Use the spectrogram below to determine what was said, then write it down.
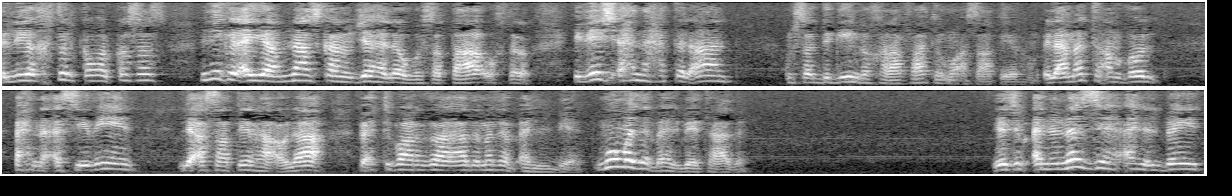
اللي يختلقوا القصص هذيك الأيام ناس كانوا جهله وبسطاء واختلقوا ليش إحنا حتى الآن مصدقين بخرافاتهم واساطيرهم؟ إلى متى نظل إحنا أسيرين لأساطير هؤلاء باعتبار هذا مذهب أهل البيت، مو مذهب أهل البيت هذا. يجب أن ننزه أهل البيت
